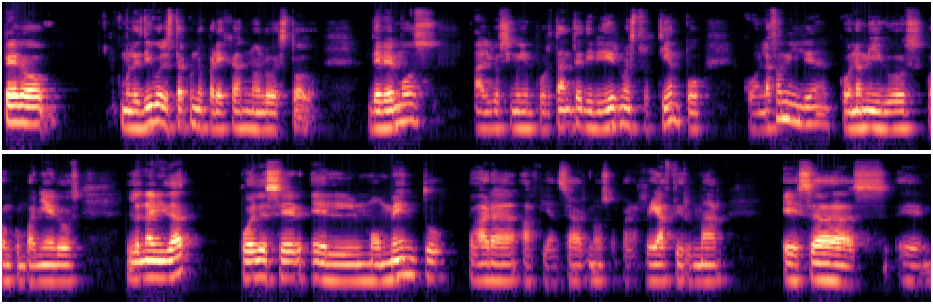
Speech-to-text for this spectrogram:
Pero, como les digo, el estar con una pareja no lo es todo. Debemos, algo sí muy importante, dividir nuestro tiempo con la familia, con amigos, con compañeros. La Navidad puede ser el momento para afianzarnos o para reafirmar esas eh,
